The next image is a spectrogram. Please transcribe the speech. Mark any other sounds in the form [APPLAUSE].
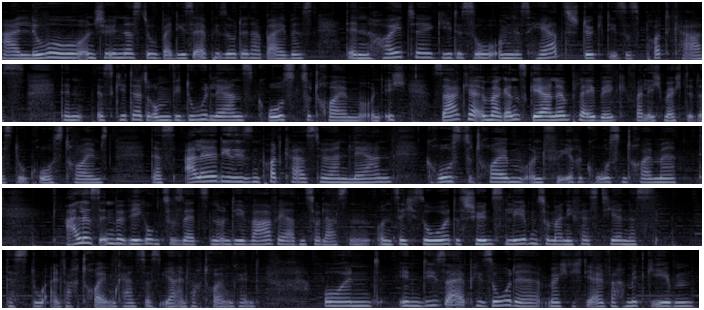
Hallo und schön, dass du bei dieser Episode dabei bist, denn heute geht es so um das Herzstück dieses Podcasts, denn es geht darum, wie du lernst, groß zu träumen. Und ich sage ja immer ganz gerne Play weil ich möchte, dass du groß träumst, dass alle, die diesen Podcast hören, lernen, groß zu träumen und für ihre großen Träume alles in Bewegung zu setzen und die wahr werden zu lassen und sich so das schönste Leben zu manifestieren, das dass du einfach träumen kannst, dass ihr einfach träumen könnt. Und in dieser Episode möchte ich dir einfach mitgeben,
